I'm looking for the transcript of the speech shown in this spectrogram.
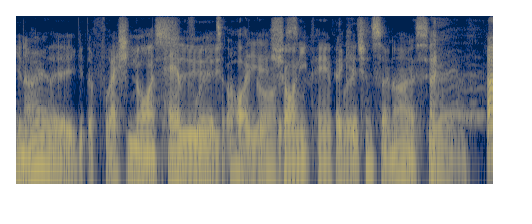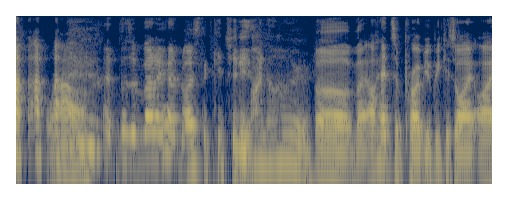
You know, they get the flashy nice pamphlets. suit. Oh, Oh, yeah, God, shiny That pamphlets. kitchen's so nice. Yeah. wow. It doesn't matter how nice the kitchen is. I know. Oh mate, I had to probe you because I, I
